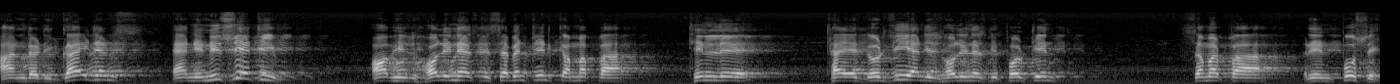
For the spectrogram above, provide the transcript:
under the guidance and initiative of His Holiness the 17th Karmapa Trinley Thaye Dorje and His Holiness the 14th Shamarpa Rinpoche.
